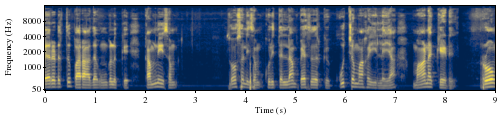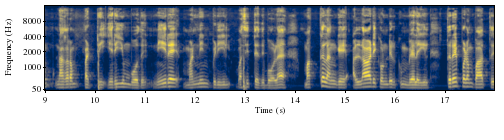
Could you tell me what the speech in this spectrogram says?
ஏறெடுத்து பாராத உங்களுக்கு கம்யூனிசம் சோசலிசம் குறித்தெல்லாம் பேசுவதற்கு கூச்சமாக இல்லையா? மானக்கேடு. ரோம் நகரம் பற்றி எரியும் போது நீரே மண்ணின் பிடியில் வசித்தது போல மக்கள் அங்கே அல்லாடி கொண்டிருக்கும் வேளையில் திரைப்படம் பார்த்து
